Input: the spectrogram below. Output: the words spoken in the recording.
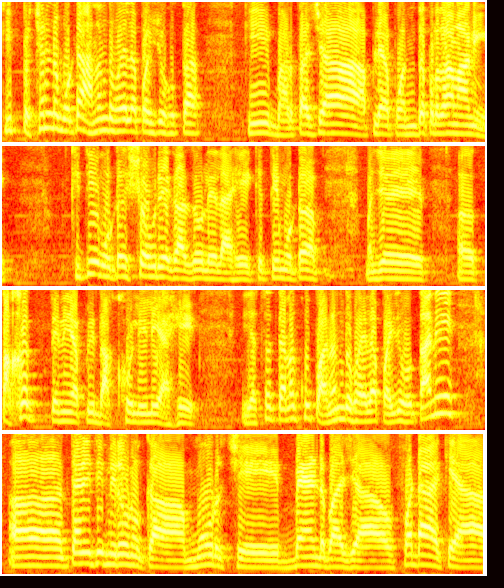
की प्रचंड मोठा आनंद व्हायला पाहिजे होता की भारताच्या आपल्या पंतप्रधानाने किती मोठं शौर्य गाजवलेलं आहे किती मोठं म्हणजे ताकद त्यांनी आपली दाखवलेली आहे याचा त्यांना खूप आनंद व्हायला पाहिजे होता. आणि त्याने ती मिरवणुका मोर्चे बँडबाजा फटाक्या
